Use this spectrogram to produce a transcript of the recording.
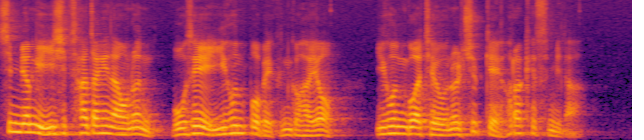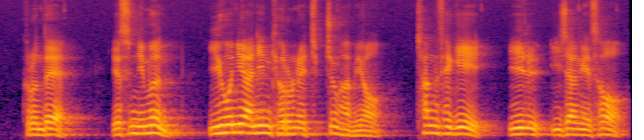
신명기 24장에 나오는 모세의 이혼법에 근거하여 이혼과 재혼을 쉽게 허락했습니다. 그런데 예수님은 이혼이 아닌 결혼에 집중하며 창세기 1, 2장에서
